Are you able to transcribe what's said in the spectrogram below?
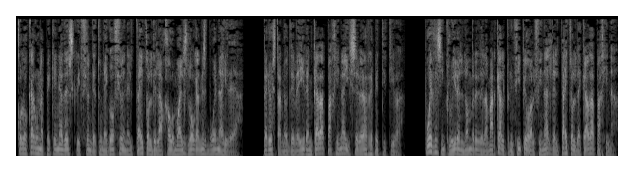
Colocar una pequeña descripción de tu negocio en el title de la home o el slogan es buena idea pero esta no debe ir en cada página y se verá repetitiva. Puedes incluir el nombre de la marca al principio o al final del title de cada página.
